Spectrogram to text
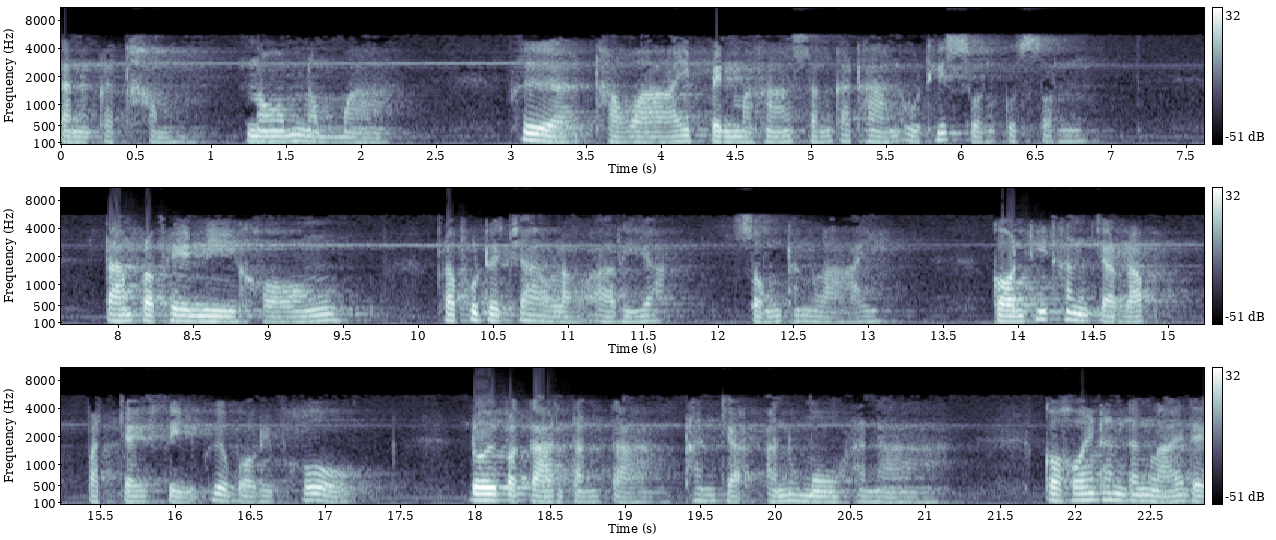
กันกระทำน้อมนำมา เพื่อถวายเป็นมหาสังฆทานอุทิศส่วนกุศล ตามประเพณีของพระพุทธเจ้าเหล่าอาริยะสงฆ์ทั้งหลาย ก่อนที่ท่านจะรับปัจจัยสี่เพื่อบริโภค โดยประการต่างๆ ท่านจะอนุโมทนา ก็ขอให้ท่านทั้งหลายได้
